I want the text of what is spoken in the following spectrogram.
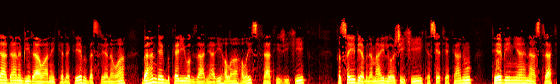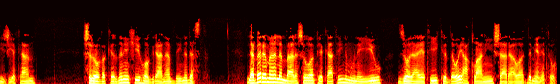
لادانە بینراوانەی کە دەکرێ ببەسرێنەوە بە هەندێک بکەری وەک زانیاری هەڵە هەڵەی ستراتیژیکی قسەی بێبنەمای لۆژیکی کەسێتیەکان و تێبینییە ناستراتیژییەکان شرۆڤەکردنێکی هۆگرانە بدەینە دەست لەبەرەمە لەم بارەشەوە پێکاتەی نمونەیی و جۆرایەتی کردەوەی عقلانی شاراوە دەمێنێتەوە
